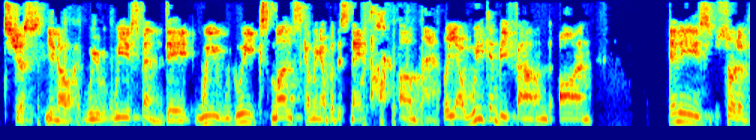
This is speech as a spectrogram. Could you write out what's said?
it's just, you know, we, we spent day, we, weeks, months coming up with this name. Um, but yeah, we can be found on any sort of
